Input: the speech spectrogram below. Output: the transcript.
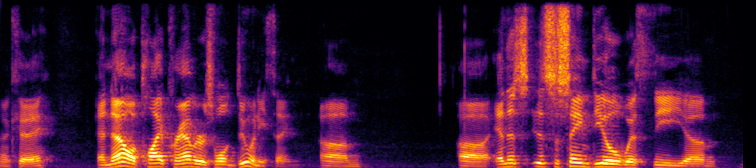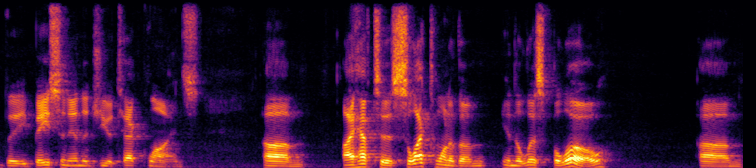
Okay, and now apply parameters won't do anything. Um, uh, and it's it's the same deal with the um, the basin and the geotech lines. Um, I have to select one of them in the list below, um,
